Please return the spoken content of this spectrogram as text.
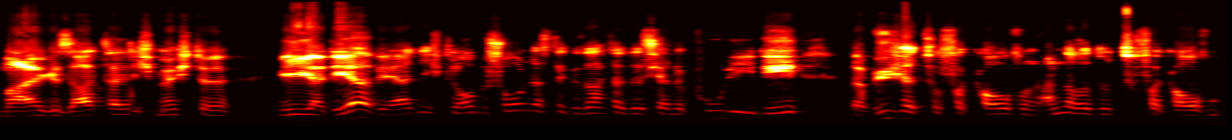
mal gesagt hat, ich möchte Milliardär werden. Ich glaube schon, dass der gesagt hat, das ist ja eine coole Idee, da Bücher zu verkaufen und andere so zu verkaufen.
